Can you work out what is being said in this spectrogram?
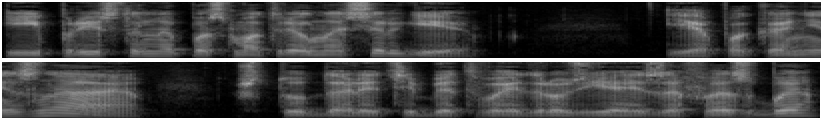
и пристально посмотрел на Сергея. «Я пока не знаю, что дали тебе твои друзья из ФСБ,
